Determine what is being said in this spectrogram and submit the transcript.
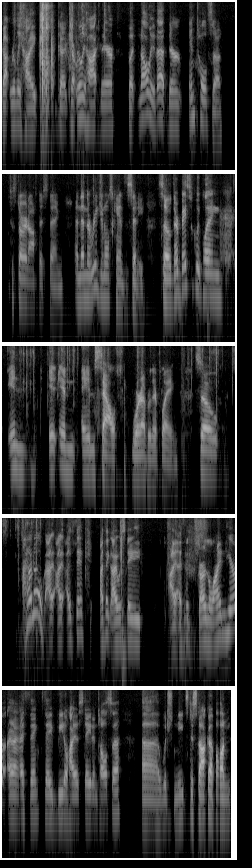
got really hyped, got, got really hot there. But not only that, they're in Tulsa to start off this thing, and then the regionals, Kansas City. So they're basically playing in in, in Ames South, wherever they're playing. So I don't know. I, I, I think I think Iowa State. I, I think stars align here, and I think they beat Ohio State and Tulsa, uh, which needs to stock up on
